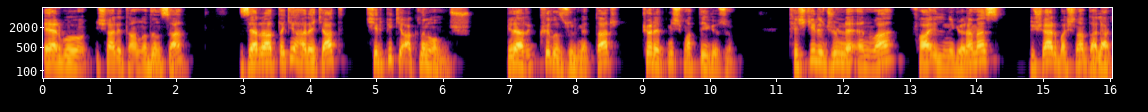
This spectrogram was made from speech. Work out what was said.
Eğer bu işareti anladınsa zerrattaki harekat kirpiki aklın olmuş. Birer kılı zulmettar kör etmiş maddi gözüm. Teşkili cümle enva failini göremez. Düşer başına dalal.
